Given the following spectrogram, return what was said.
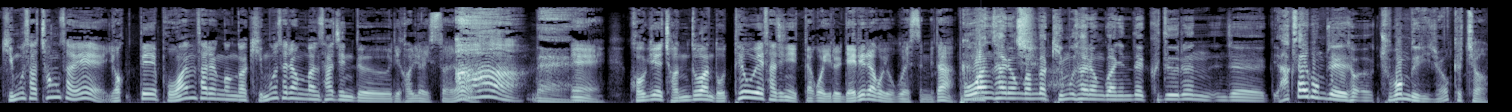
기무사 청사에 역대 보안사령관과 기무사령관 사진들이 걸려 있어요. 아, 네. 예, 거기에 전두환 노태우의 사진이 있다고 이를 내리라고 요구했습니다. 보안사령관과 기무사령관인데 그들은 이제 학살범죄의 저- 주범들이죠. 그렇죠.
